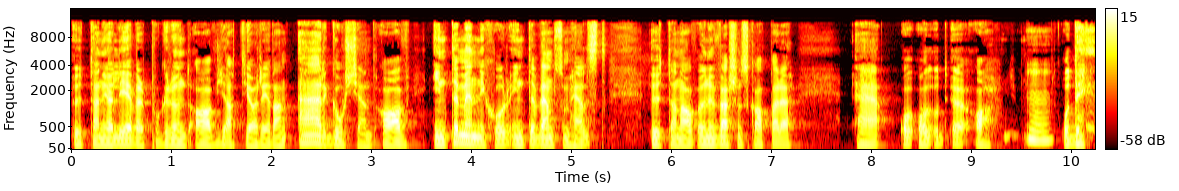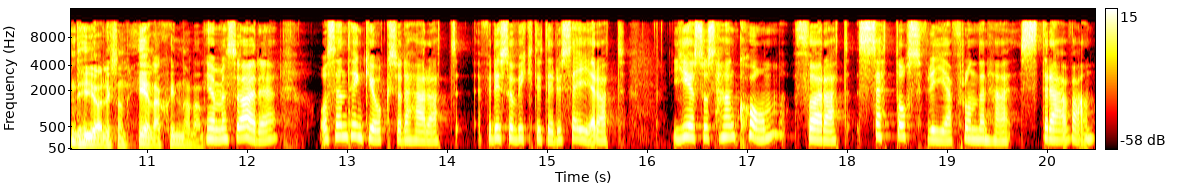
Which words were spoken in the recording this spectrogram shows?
utan jag lever på grund av att jag redan är godkänd av, inte människor, inte vem som helst, utan av universums skapare. Eh, och och, och, och, och det, det gör liksom hela skillnaden. Ja, men så är det. Och sen tänker jag också det här att, för det är så viktigt det du säger, att Jesus han kom för att sätta oss fria från den här strävan.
